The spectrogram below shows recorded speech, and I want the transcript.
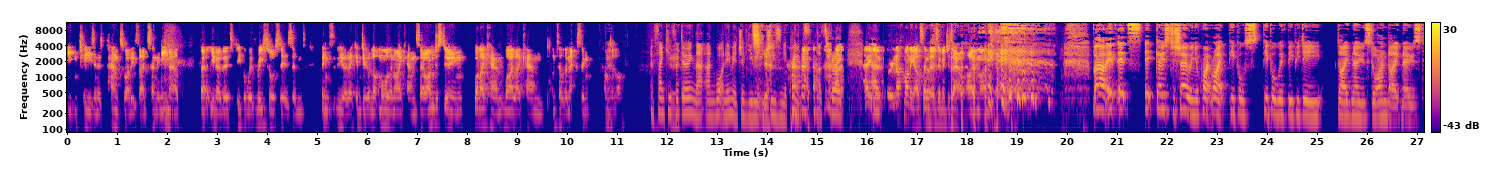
eating cheese in his pants while he's like sending emails but you know there's people with resources and things you know they can do a lot more than i can so i'm just doing what i can while i can until the next thing comes yeah. along Thank you yeah. for doing that, and what an image of you eating yeah. cheese in your pants. That's great. hey, um, look, for enough money, I'll send those images out. But uh, it, it's it goes to show, and you're quite right. People people with BPD, diagnosed or undiagnosed,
